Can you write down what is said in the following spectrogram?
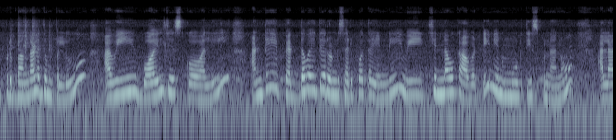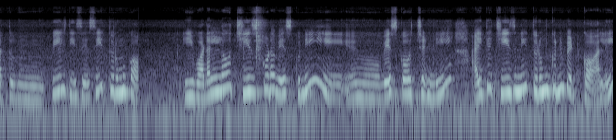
ఇప్పుడు బంగాళదుంపలు అవి బాయిల్ చేసుకోవాలి. అంటే పెద్దవైతే రెండు సరిపోతాయండి. ఇవి చిన్నవి కాబట్టి నేను మూడు తీసుకున్నాను. అలా పీల్ తీసేసి తురుముకో ఈ వడల్లో చీజ్ కూడా వేసుకుని వేసుకోవచ్చండి. అయితే చీజ్ని తురుముకుని పెట్టుకోవాలి.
